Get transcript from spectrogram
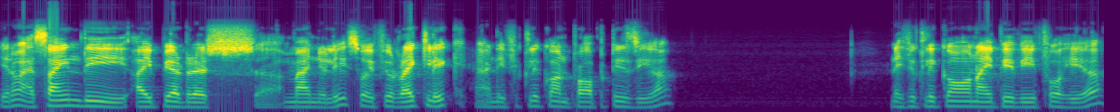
you know assign the IP address uh, manually. So if you right click and if you click on properties here, and if you click on IPv4 here,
